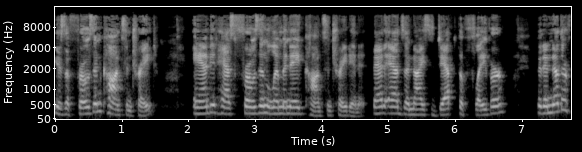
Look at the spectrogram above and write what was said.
is a frozen concentrate and it has frozen lemonade concentrate in it. That adds a nice depth of flavor but another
